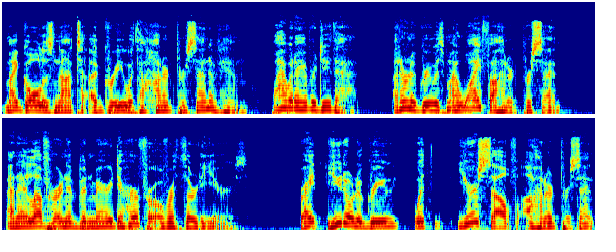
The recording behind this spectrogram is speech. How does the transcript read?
my goal is not to agree with 100% of him. Why would I ever do that? I don't agree with my wife 100%. And I love her and have been married to her for over 30 years right? You don't agree with yourself 100%.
